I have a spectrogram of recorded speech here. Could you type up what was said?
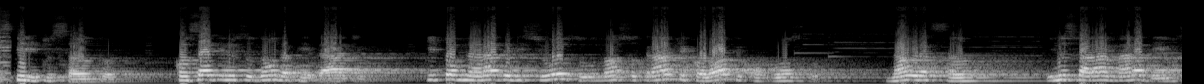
Espírito Santo, concede-nos o dom da piedade, que tornará delicioso o nosso trato e colóquio convosco na oração e nos fará amar a Deus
